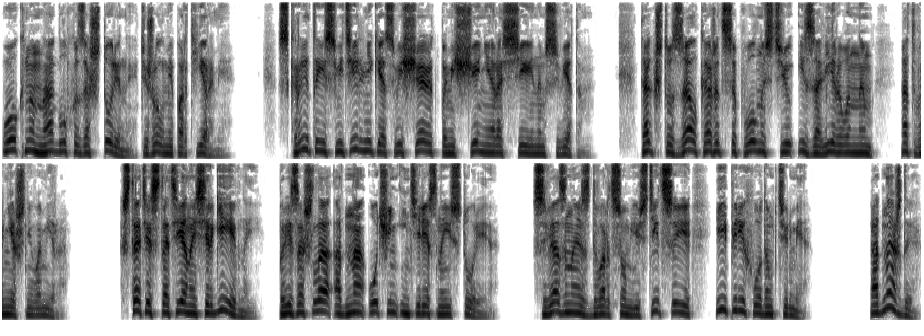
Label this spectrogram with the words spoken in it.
Окна наглухо зашторены тяжелыми портьерами. Скрытые светильники освещают помещение рассеянным светом, так что зал кажется полностью изолированным от внешнего мира. Кстати, с Татьяной Сергеевной произошла одна очень интересная история, связанная с Дворцом юстиции и переходом к тюрьме. Однажды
